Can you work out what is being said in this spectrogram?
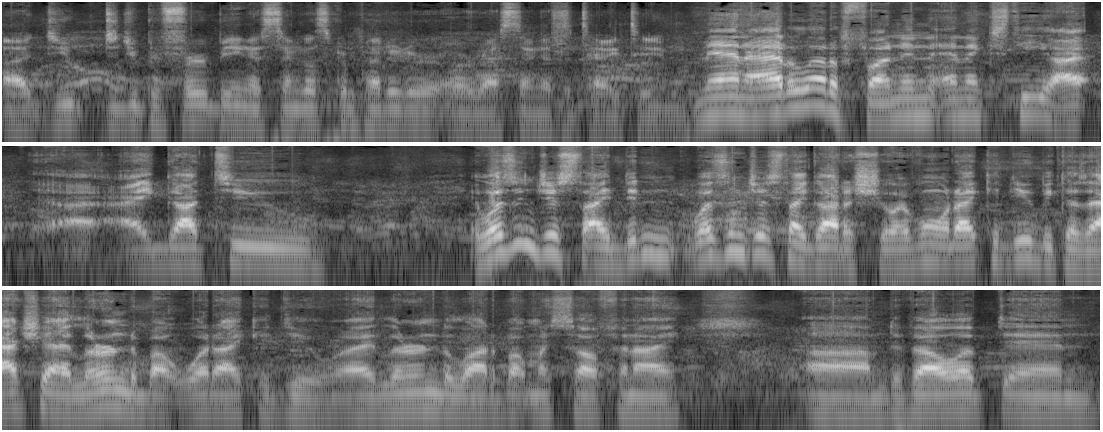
Uh, do you, did you prefer being a singles competitor or wrestling as a tag team? Man, I had a lot of fun in NXT. I I, I got to. It wasn't just I didn't wasn't just I got to show everyone what I could do because actually I learned about what I could do. I learned a lot about myself and I um, developed and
